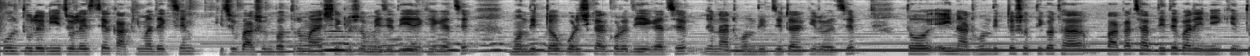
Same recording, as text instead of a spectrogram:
ফুল তুলে নিয়ে চলে এসেছে। আর কাকিমা দেখছেন, কিছু বাসনপত্র, মায়ের সেগুলো সব মেজে দিয়ে রেখে গেছে। মন্দিরটাও পরিষ্কার করে দিয়ে গেছে নাট মন্দির যেটা আর কি রয়েছে। তো এই নাট মন্দিরটা সত্যি কথা পাকা ছাদ দিতে পারিনি, কিন্তু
